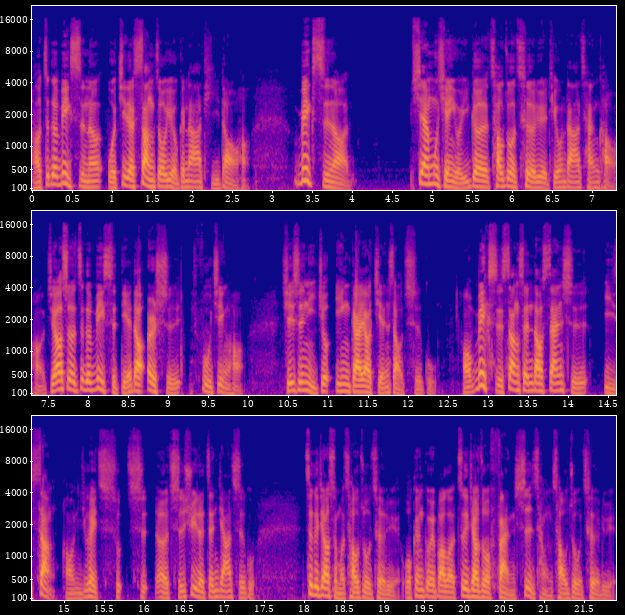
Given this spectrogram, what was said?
好，这个 VIX 呢，我记得上周也有跟大家提到哈，VIX 呢。现在目前有一个操作策略提供大家参考哈，只要是这个 VIX 跌到二十附近哈，其实你就应该要减少持股。好，VIX 上升到三十以上，好，你就可以持持呃持续的增加持股。这个叫什么操作策略？我跟各位报告，这个叫做反市场操作策略。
